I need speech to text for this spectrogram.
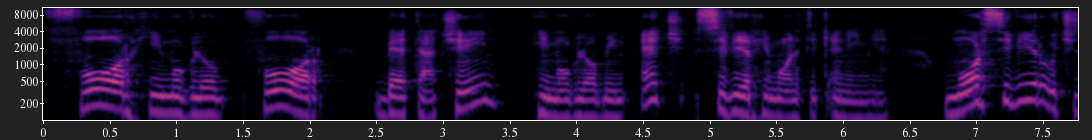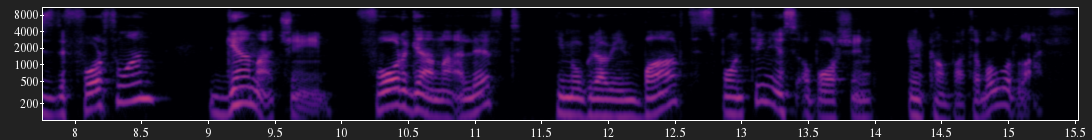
Four hemoglobin, four beta chain, hemoglobin H, severe hemolytic anemia more severe, which is the fourth one, gamma chain, 4 gamma left, hemoglobin BART, spontaneous abortion, incompatible with life.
